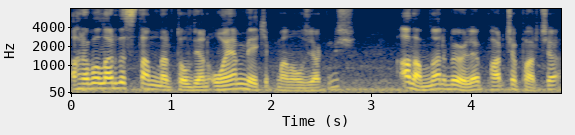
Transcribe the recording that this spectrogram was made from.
arabalarda standart oldu yani OEM bir ekipman olacakmış. Adamlar böyle parça parça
